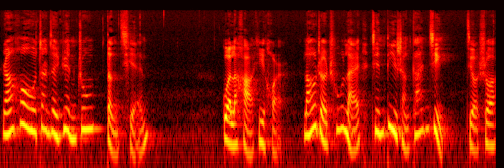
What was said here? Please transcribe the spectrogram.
然后站在院中等钱。过了好一会儿，老者出来见地上干净，就说：“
